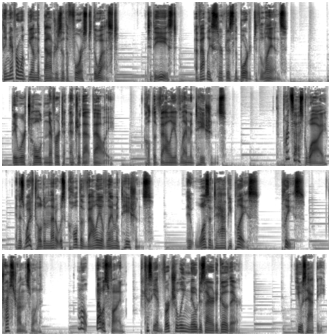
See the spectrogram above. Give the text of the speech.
They never went beyond the boundaries of the forest to the west. To the east, a valley served as the border to the lands. They were told never to enter that valley called the Valley of Lamentations. The prince asked why, and his wife told him that it was called the Valley of Lamentations. It wasn't a happy place. Please, trust her on this one. Well, that was fine, because he had virtually no desire to go there. He was happy.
